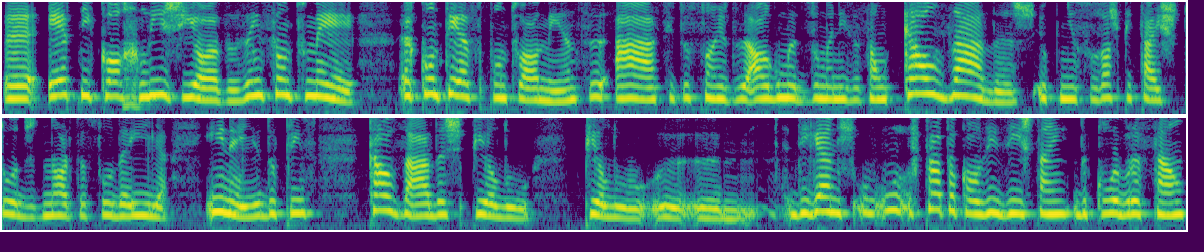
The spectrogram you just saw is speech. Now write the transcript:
uh, étnico-religiosas. Em São Tomé acontece pontualmente, há situações de alguma desumanização causadas, eu conheço os hospitais todos de norte a sul da ilha e na Ilha do Príncipe, causadas pelo pelo, eh, eh, digamos, os protocolos existem de colaboração,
